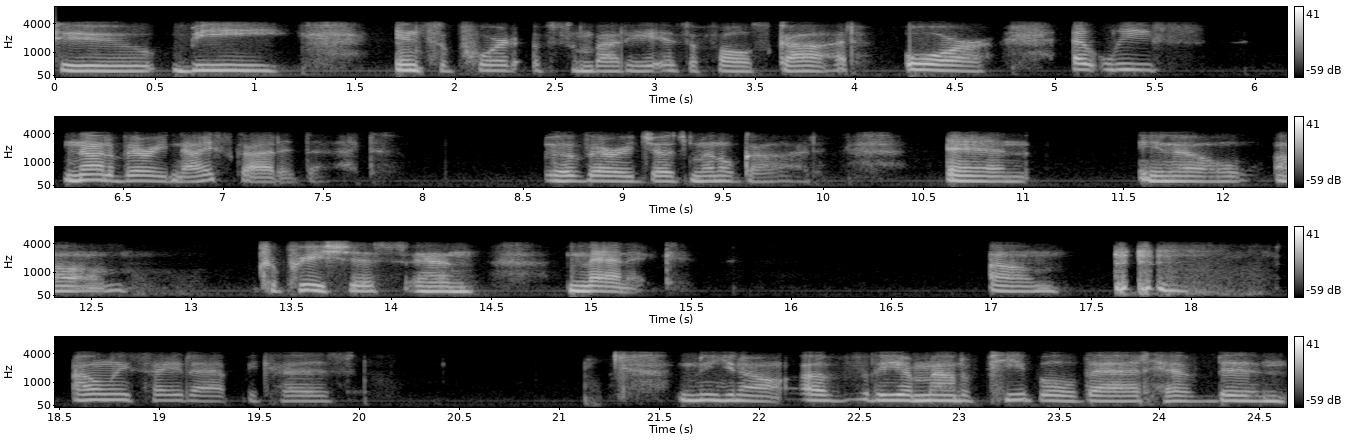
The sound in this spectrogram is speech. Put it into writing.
to be in support of somebody is a false God, or at least not a very nice God at that a very judgmental God, and you know, um, capricious and manic. Um, I only say that because you know of the amount of people that have been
